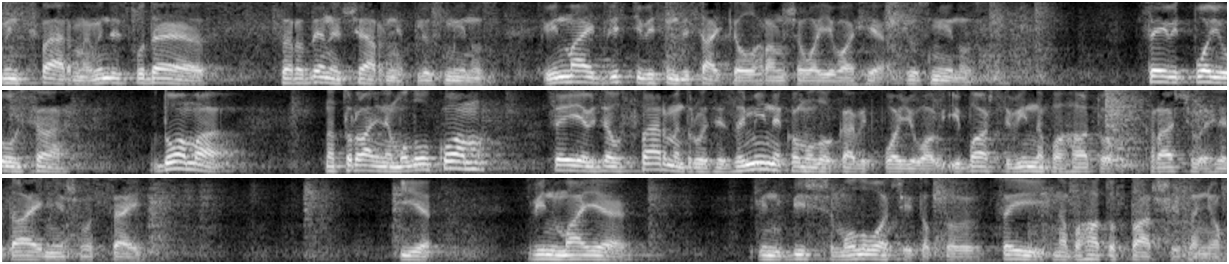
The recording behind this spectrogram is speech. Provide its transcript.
Він з ферми. Він десь буде з середини червня, плюс-мінус. Він має 280 кг живої ваги, плюс-мінус. Цей відпоювався вдома натуральним молоком. Цей я взяв з ферми, друзі, замінником молока відпоював. І бачите, він набагато краще виглядає, ніж ось цей. І він має, він більш молодший, тобто цей набагато старший за нього.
